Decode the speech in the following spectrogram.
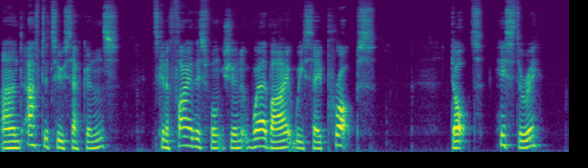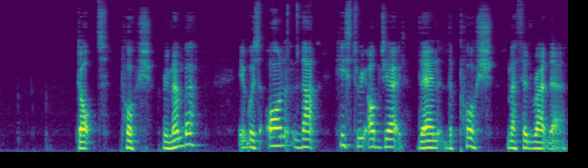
And after two seconds, it's going to fire this function whereby we say props dot history dot push. Remember, it was on that history object, then the push method right there.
